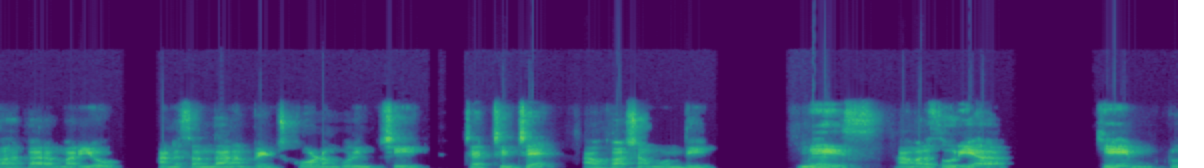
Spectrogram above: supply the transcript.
సహకారం మరియు అనుసంధానం పెంచుకోవడం గురించి చర్చించే అవకాశం ఉంది. Ms Amarasuriya came to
